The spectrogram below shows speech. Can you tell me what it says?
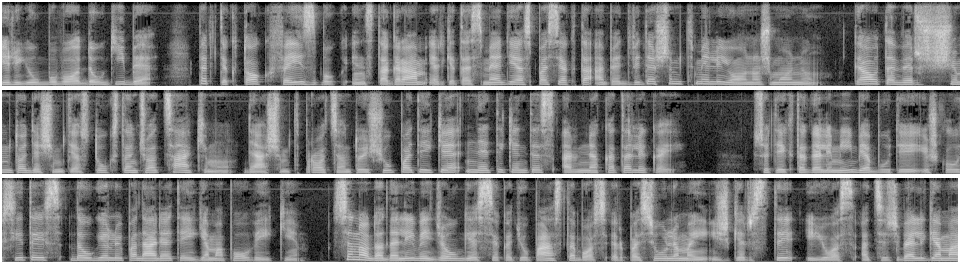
Ir jų buvo daugybė. Per TikTok, Facebook, Instagram ir kitas medijas pasiekta apie 20 milijonų žmonių. Gauta virš 110 tūkstančių atsakymų, 10 procentų iš jų pateikė netikintis ar nekatalikai. Suteikta galimybė būti išklausytais daugeliui padarė teigiamą poveikį. Sinodo dalyviai džiaugiasi, kad jų pastabos ir pasiūlymai išgirsti, į juos atsižvelgiama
